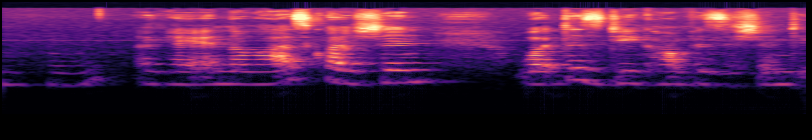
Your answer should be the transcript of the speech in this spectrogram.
Mm-hmm. Okay, and the last question, what does decomposition do?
